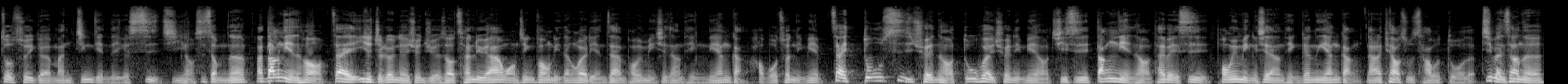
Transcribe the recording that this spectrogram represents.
做出一个蛮经典的一个事迹，哈，是什么呢？那当年哈，在一九九六年的选举的时候，陈履安、王清峰、李登辉连战，彭明敏、谢长廷、林洋港、郝柏村里面，在都市圈哈都会。圈里面哦，其实当年哦，台北市彭明敏的、谢长廷跟林洋港拿的票数差不多的。基本上呢，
